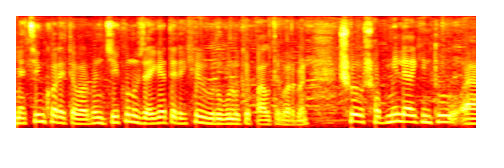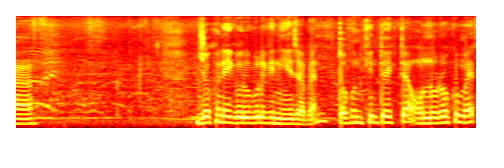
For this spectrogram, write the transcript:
ম্যাচিং করাতে পারবেন, যে কোনো জায়গাতে রেখে গরুগুলোকে পালতে পারবেন। সো সব মিলিয়ে কিন্তু যখন এই গরুগুলোকে নিয়ে যাবেন, তখন কিন্তু একটা অন্য রকমের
